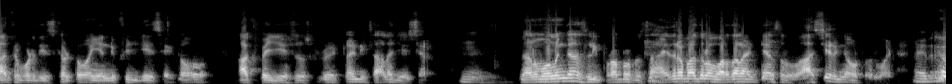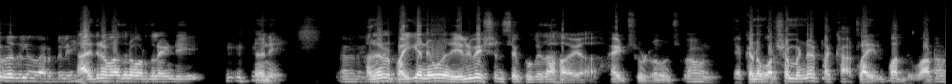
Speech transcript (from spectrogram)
రాత్రి పూట తీసుకెళ్ళటం అవన్నీ ఫిల్ చేసేయటం ఆక్యుపై చేసేసుకోవడం ఇట్లాంటివి చాలా చేశారు. దాని మూలంగా అసలు ఈ ప్రాబ్లం అసలు హైదరాబాద్లో వరదలు అంటే అసలు ఆశ్చర్యంగా ఉంటుంది అనమాట హైదరాబాద్లో వరదలు హైదరాబాద్లో వరదలేండి అని. అందులో పైగానేమో ఎలివేషన్స్ ఎక్కువ కదా హైట్స్ రౌండ్స్. ఎక్కడ వర్షం పడినా అట్లా అట్లా వెళ్ళిపోద్ది వాటర్.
